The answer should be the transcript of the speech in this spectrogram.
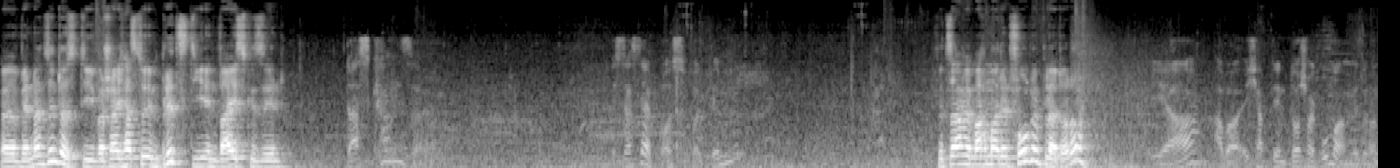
Äh, wenn, dann sind das die. Wahrscheinlich hast du im Blitz die in weiß gesehen. Das kann sein. Ist das der Boss? Folgt er mir? Ich würde sagen, wir machen mal den Vogel platt, oder? Ja, aber ich habe den Doshaguma mit dran.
